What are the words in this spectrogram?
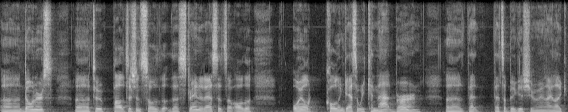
uh, donors uh, to politicians. So the, the stranded assets of all the oil, coal, and gas that we cannot burn, uh, that that's a big issue. And I like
